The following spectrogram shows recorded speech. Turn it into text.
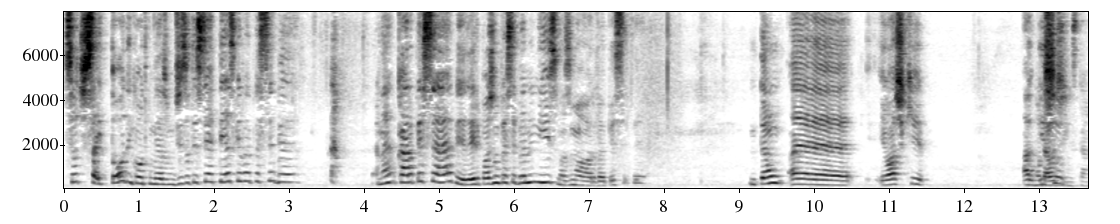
Se eu te sair todo encontro com o mesmo jeans, eu tenho certeza que ele vai perceber. Né? O cara percebe. Ele pode não perceber no início, mas uma hora vai perceber. Então, é, eu acho que. a- Vou mudar isso o jeans, tá?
